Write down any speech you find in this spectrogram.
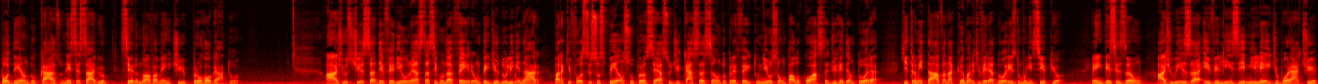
podendo, caso necessário, ser novamente prorrogado. A Justiça deferiu nesta segunda-feira um pedido liminar para que fosse suspenso o processo de cassação do prefeito Nilson Paulo Costa de Redentora, que tramitava na Câmara de Vereadores do município. Em decisão, a juíza Evelise Mileide Borati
